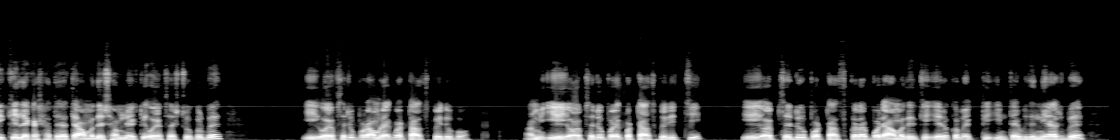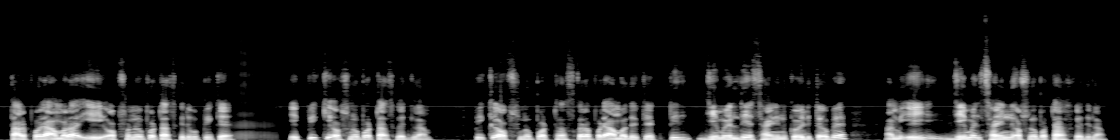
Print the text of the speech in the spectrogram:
পিকে লেখার সাথে সাথে আমাদের সামনে একটি ওয়েবসাইট শুরু করবে। এই ওয়েবসাইটের উপর আমরা একবার টাচ করে দেবো। আমি এই ওয়েবসাইটের উপর একবার টাচ করে দিচ্ছি। এই ওয়েবসাইটের উপর টাচ করার পরে আমাদেরকে এরকম একটি ইন্টারভিউতে নিয়ে আসবে। তারপরে আমরা এই অপশনের উপর টাচ করে দেবো পিকে এই পিকে অপশনের উপর টাচ করে দিলাম। পিকে অপশনের উপর টাচ করার পরে আমাদেরকে একটি জিমেল দিয়ে সাইন ইন করে দিতে হবে। আমি এই জিমেল সাইন ইন অপশনের উপর টাচ করে দিলাম।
